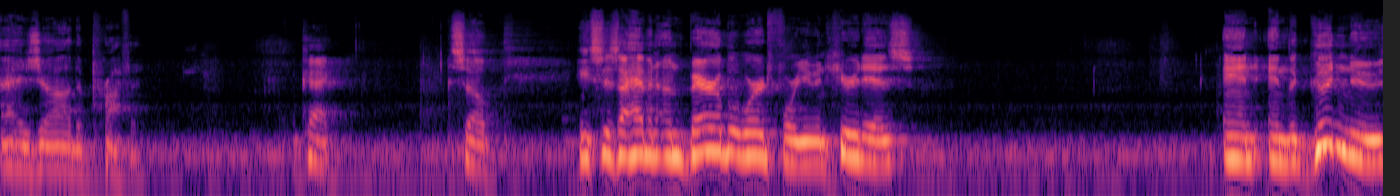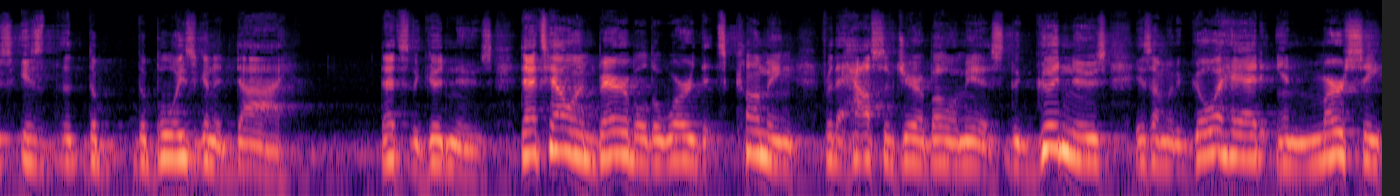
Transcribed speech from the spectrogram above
Ahijah the prophet. Okay, so he says, I have an unbearable word for you, and here it is. And, and the good news is the, the, the boy's going to die. That's the good news. That's how unbearable the word that's coming for the house of Jeroboam is. The good news is I'm going to go ahead in mercy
